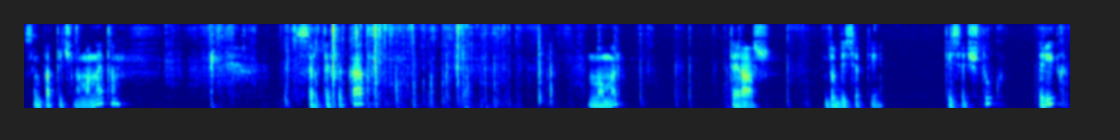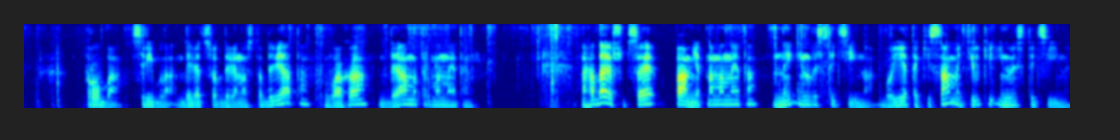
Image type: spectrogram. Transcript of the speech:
Симпатична монета. Сертифікат. Номер. Тираж до 10 тисяч штук. Рік. Проба срібла 999, вага, діаметр монети. Нагадаю, що це пам'ятна монета, не інвестиційна, бо є такі самі, тільки інвестиційні.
